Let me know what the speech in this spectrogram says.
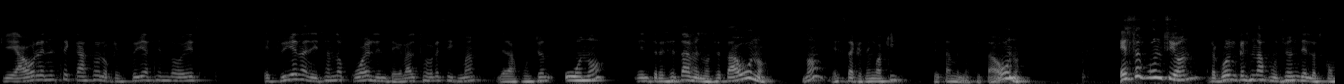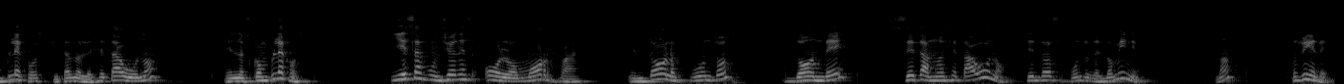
que ahora en este caso lo que estoy haciendo es, estoy analizando cuál es la integral sobre sigma de la función 1 entre z menos z1, ¿no? Es esta que tengo aquí, z menos z1. Esta función, recuerden que es una función de los complejos, quitándole z1 en los complejos. Y esa función es holomorfa en todos los puntos donde z no es z1, en todos los puntos del dominio, ¿no? Entonces fíjense,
